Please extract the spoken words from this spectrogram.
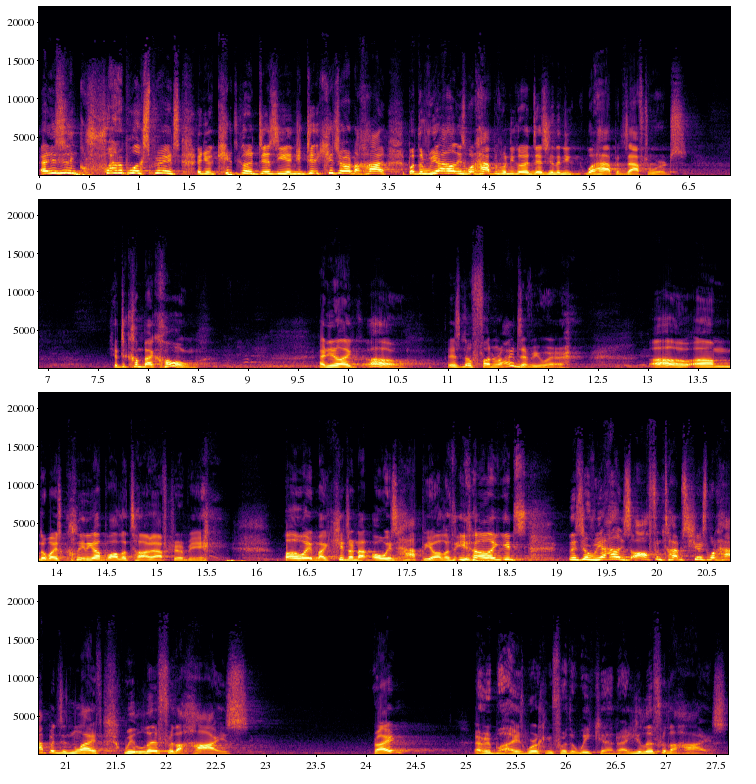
And it's an incredible experience. And your kids go to Disney and your kids are on a high. But the reality is what happens when you go to Disney and then you, what happens afterwards? You have to come back home. And you're like, oh, there's no fun rides everywhere. Oh, um, nobody's cleaning up all the time after me. oh wait, my kids are not always happy all the time. You know, like it's there's a reality. Oftentimes, here's what happens in life: we live for the highs, right? Everybody's working for the weekend, right? You live for the highs.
